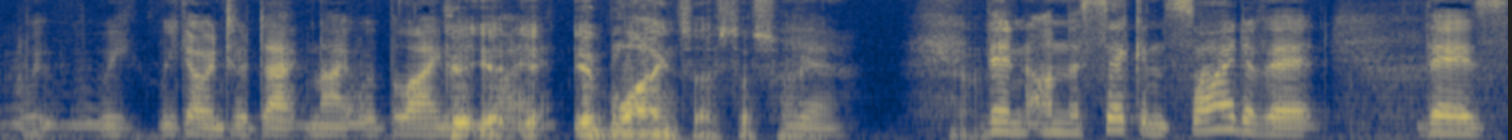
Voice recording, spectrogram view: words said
We we, we go into a dark night. We're blinded It, by it, it. it blinds us. That's right. Yeah. Then on the second side of it, there's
